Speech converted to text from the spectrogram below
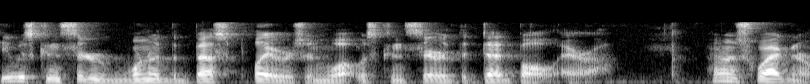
he was considered one of the best players in what was considered the dead ball era. Honus Wagner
